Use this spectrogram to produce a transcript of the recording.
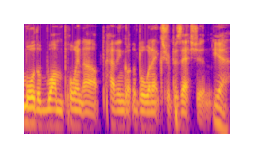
more than one point up having got the ball in extra possession. Yeah.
